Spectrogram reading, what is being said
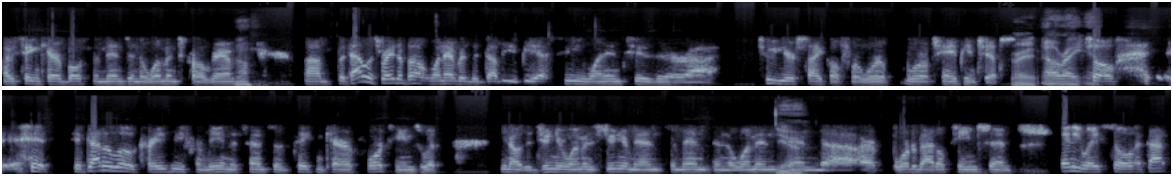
I was taking care of both the men's and the women's program. Oh. Um, but that was right about whenever the WBSC went into their uh, two-year cycle for world world championships. Right. All right. yeah. So it it got a little crazy for me in the sense of taking care of four teams with, you know, the junior women's, junior men's, the men's, and the women's, Yeah. and uh, our border battle teams. And anyway, so at that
